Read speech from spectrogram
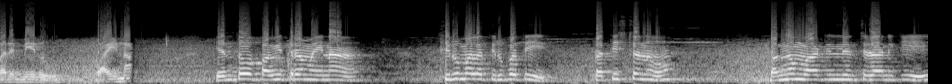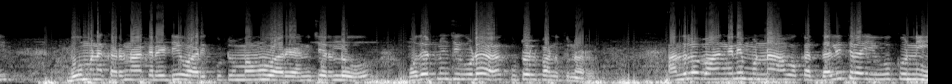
మరి మీరు వైనా ఎంతో పవిత్రమైన తిరుమల తిరుపతి ప్రతిష్టను భంగం వాటిల్లించడానికి భూమన కరుణాకర్ రెడ్డి వారి కుటుంబము వారి అనుచరులు మొదటి నుంచి కూడా కుట్రలు పన్నుతున్నారు. అందులో భాగంగానే మొన్న ఒక దళితుల యువకుని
